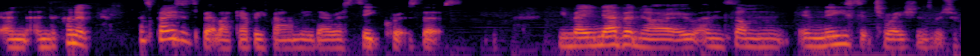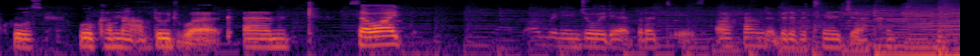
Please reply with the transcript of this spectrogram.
And and the kind of, I suppose it's a bit like every family. There are secrets that you may never know, and some in these situations, which of course will come out of the woodwork. Um, so I I really enjoyed it, but I, I found it a bit of a tearjerker.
